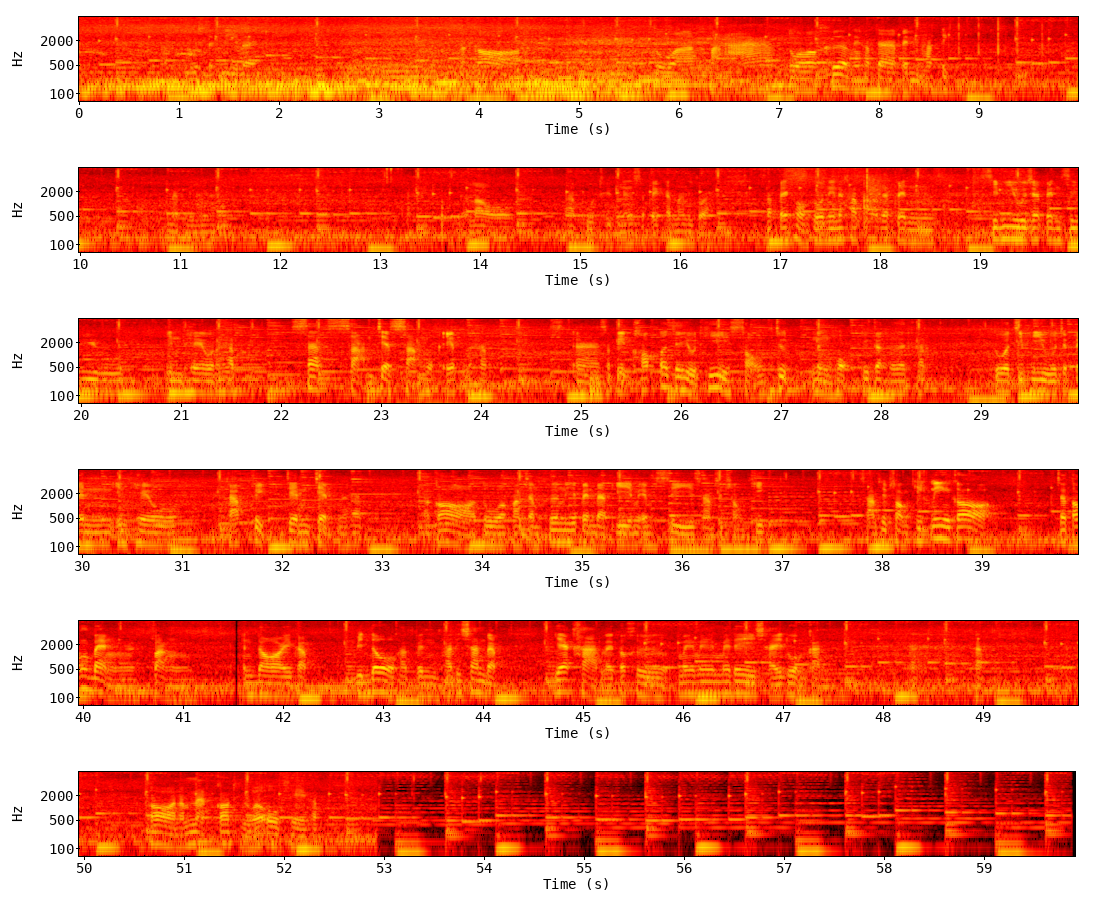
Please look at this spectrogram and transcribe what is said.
รู้สึกดีเลย แล้วก็ ตัวฝาตัวเครื่องนะครับจะเป็นพลาสติก แบบนี้นะเดี๋ยวเรามาพูดถึงเรื่องสเปคกันบ้างดีกว่า สเปคของตัวนี้นะครับก็จะเป็น CPU จะเป็น CPU Intel นะครับ Z3736F นะครับสปีดคอปก็จะอยู่ที่ 2.16 GHz ครับ ตัว GPU จะเป็น Intel Graphic Gen 7 นะครับ แล้วก็ตัวความจำเครื่องนี่จะเป็นแบบ eMMC 32 g b 32 g b นี่ก็ จะต้องแบ่งฝั่ง Android กับ Windows ครับ เป็น partition แบบแยกขาดเลยก็คือไม่ไม่ไม่ได้ใช้รวมกันครับก็น้ำหนักก็ถือว่าโอเคครับ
